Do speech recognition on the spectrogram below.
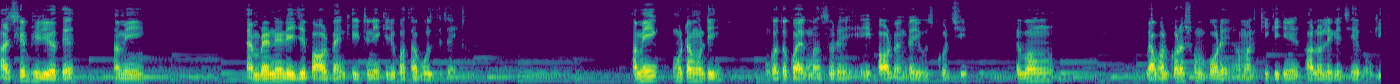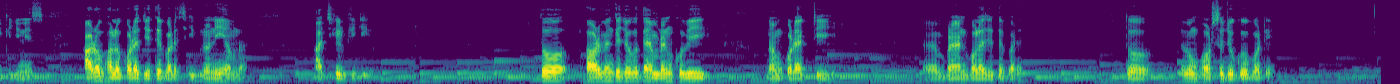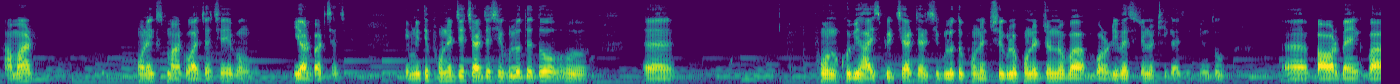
আজকের ভিডিওতে আমি অ্যামব্র্যানের এই যে পাওয়ার ব্যাংক এইটা নিয়ে কিছু কথা বলতে চাই। আমি মোটামুটি গত কয়েক মাস ধরে এই পাওয়ার ব্যাংকটা ইউজ করছি এবং ব্যবহার করার সময় পরে আমার কী কী জিনিস ভালো লেগেছে এবং কী কী জিনিস আরও ভালো করা যেতে পারে সেইগুলো নিয়েই আমরা আজকের ভিডিও। তো পাওয়ার ব্যাংকের জগতে অ্যামব্র্যান খুবই নামকরা একটি ব্র্যান্ড বলা যেতে পারে। তো, এবং ভরসাযোগ্যও বটে। আমার অনেক স্মার্ট ওয়াচ আছে এবং ইয়ারবাডস আছে। এমনিতে ফোনের যে চার্জার সেগুলোতে তো ফোন খুবই হাই স্পিড চার্জার সেগুলো তো ফোনের, সেগুলো ফোনের জন্য বা বড় ডিভাইসের জন্য ঠিক আছে। কিন্তু পাওয়ার ব্যাংক বা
